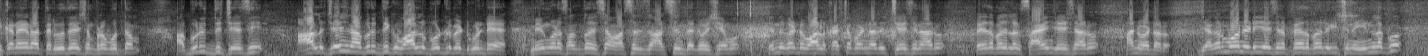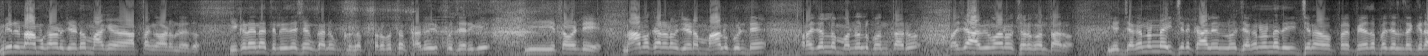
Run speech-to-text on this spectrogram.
ఇకనైనా తెలుగుదేశం ప్రభుత్వం అభివృద్ధి చేసి వాళ్ళు చేసిన అభివృద్ధికి వాళ్ళు బొడ్లు పెట్టుకుంటే మేము కూడా సంతోషిస్తాం. హర్షించ హర్షించదగ్గ విషయము. ఎందుకంటే వాళ్ళు కష్టపడినారు చేసినారు. పేద ప్రజలకు సాయం చేసినారు అని అంటారు. జగన్మోహన్ రెడ్డి చేసిన పేద ప్రజలకు ఇచ్చిన ఇండ్లకు మీరు నామకరణం చేయడం మాకేం అర్థం కావడం లేదు. ఇక్కడైనా తెలుగుదేశం కను ప్రభుత్వం కనువిప్పు జరిగి ఈ ఇటువంటి నామకరణం చేయడం మానుకుంటే ప్రజల్లో మన్నులు పొందుతారు ప్రజా అభిమానం చొరగొంతారు. ఈ జగనన్న ఇచ్చిన కాలనీలో జగనన్నది ఇచ్చిన పేద ప్రజల దగ్గర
